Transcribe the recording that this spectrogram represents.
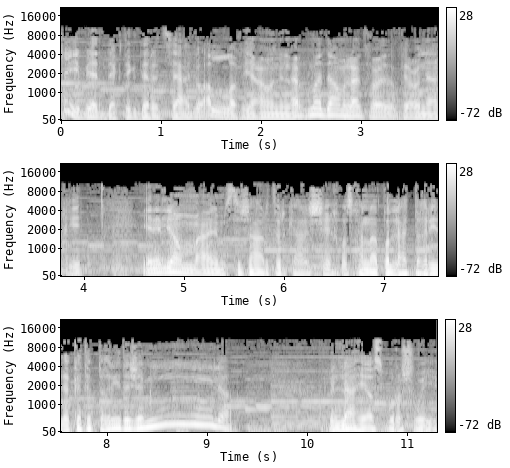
شيء بيدك تقدر تساعد والله في عون العبد. ما دام العبد في عون أخيه. يعني اليوم معي المستشار تركي آل الشيخ بس خلنا نطلع التغريدة. كتب تغريدة جميلة. بالله أصبروا شوية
